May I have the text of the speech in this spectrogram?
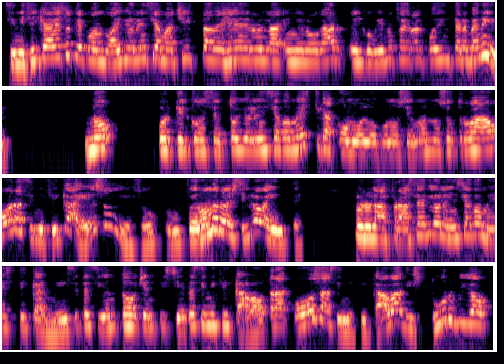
¿Significa eso que cuando hay violencia machista de género en, la, en el hogar, el gobierno federal puede intervenir? No, porque el concepto de violencia doméstica, como lo conocemos nosotros ahora, significa eso, y eso es un fenómeno del siglo XX. Pero la frase violencia doméstica en 1787 significaba otra cosa, significaba disturbio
